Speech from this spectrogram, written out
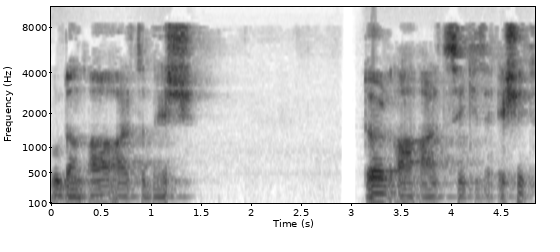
Buradan a artı 5 4a artı 8'e eşit.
